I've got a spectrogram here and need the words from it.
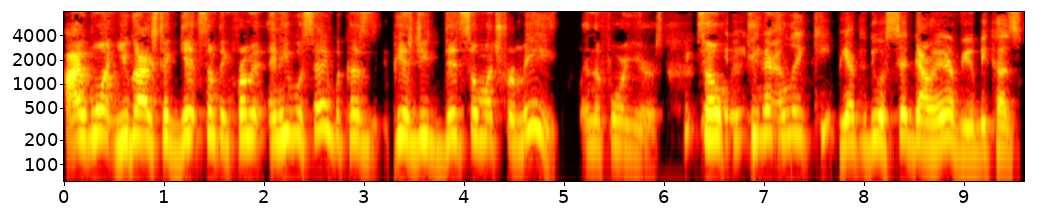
I want you guys to get something from it. And he was saying, because PSG did so much for me in the four years. So he didn't keep, he had to do a sit down interview because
